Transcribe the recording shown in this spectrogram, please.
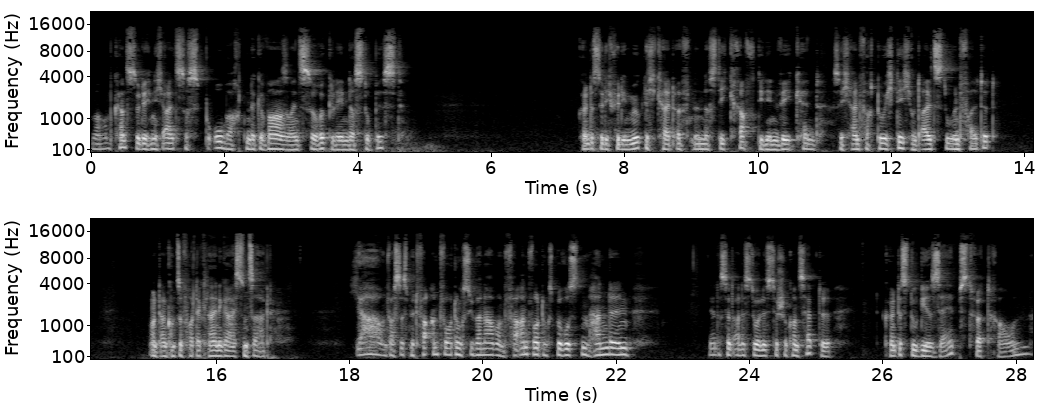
Warum kannst du dich nicht als das beobachtende Gewahrsein zurücklehnen, das du bist? Könntest du dich für die Möglichkeit öffnen, dass die Kraft, die den Weg kennt, sich einfach durch dich und als du entfaltet? Und dann kommt sofort der kleine Geist und sagt, ja, und was ist mit Verantwortungsübernahme und verantwortungsbewusstem Handeln? Ja, das sind alles dualistische Konzepte. Könntest du dir selbst vertrauen?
